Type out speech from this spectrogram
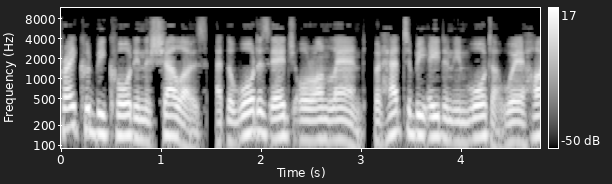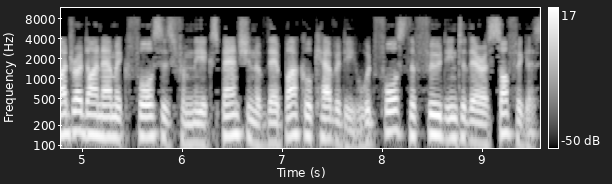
Prey could be caught in the shallows, at the water's edge or on land, but had to be eaten in water where hydrodynamic forces from the expansion of their buccal cavity would force the food into their esophagus.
